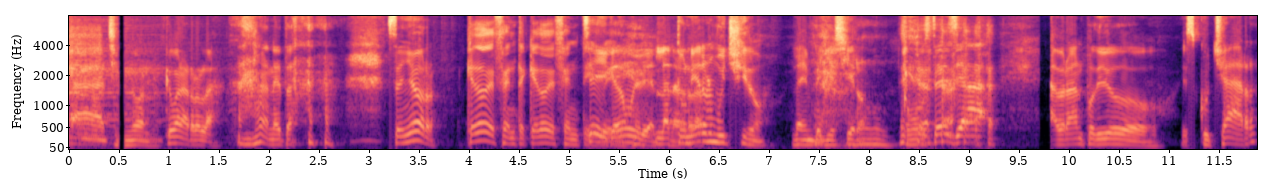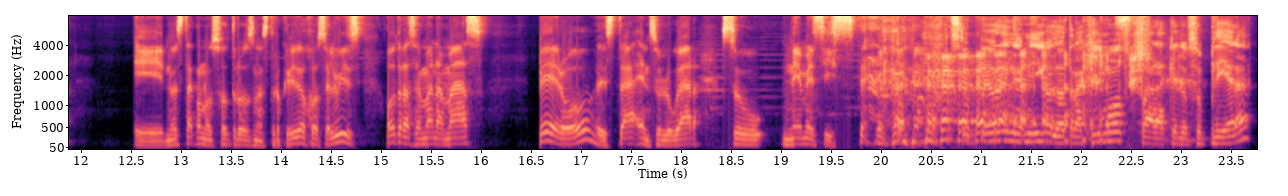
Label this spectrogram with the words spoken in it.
Ah, chingón. Qué buena rola. La neta. Señor. Quedó decente, quedó decente. Sí, güey. quedó muy bien. La tunearon muy chido. La embellecieron. Como ustedes ya habrán podido escuchar, eh, no está con nosotros nuestro querido José Luis otra semana más, pero está en su lugar su némesis. Su peor enemigo lo trajimos para que lo supliera.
